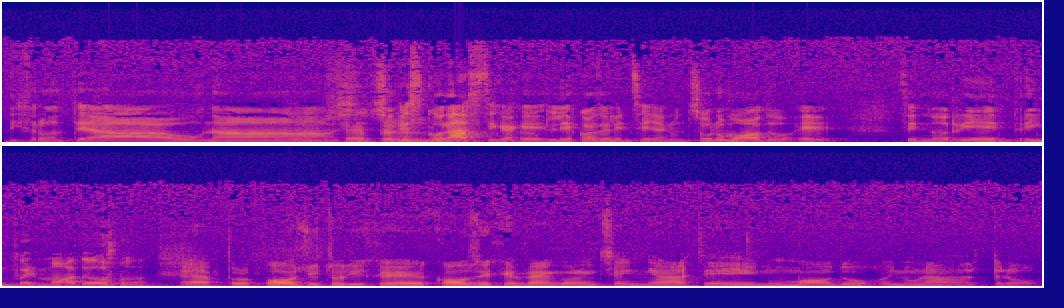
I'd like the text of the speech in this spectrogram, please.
di fronte a una Eh, sempre istituzione il- scolastica che le cose le insegna in un solo modo e se non rientri in quel modo Eh, a proposito di che cose che vengono insegnate in un modo o in un altro,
